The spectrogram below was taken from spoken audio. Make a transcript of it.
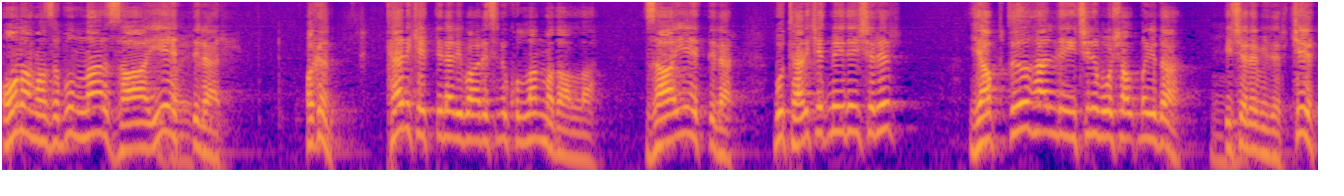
o namazı bunlar zayi ettiler. Bakın terk ettiler ibaresini kullanmadı Allah. Zayi ettiler. Bu terk etmeyi de içerir. Yaptığı halde içini boşaltmayı da içerebilir. Ki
